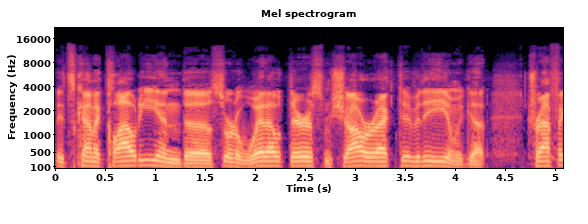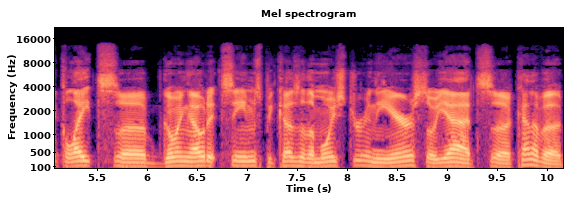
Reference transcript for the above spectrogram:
it's kind of cloudy and uh, sort of wet out there, some shower activity, and we got traffic lights uh, going out, it seems, because of the moisture in the air. So, yeah, it's uh, kind of a,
